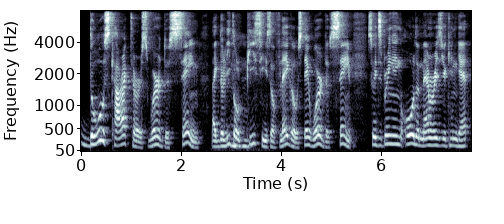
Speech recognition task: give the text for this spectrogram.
those characters were the same. Like the little mm-hmm. pieces of Legos they were the same. So it's bringing all the memories you can get.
